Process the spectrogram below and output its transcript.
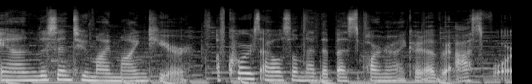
and listen to my mind here. Of course, I also met the best partner I could ever ask for.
